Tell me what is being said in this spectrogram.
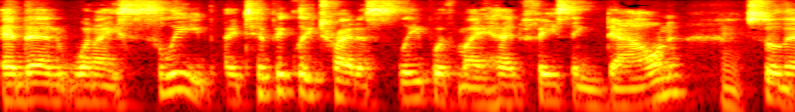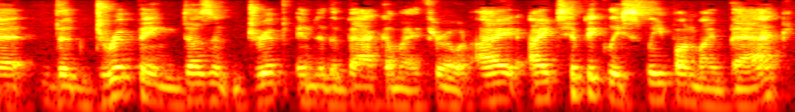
and then when I sleep, I typically try to sleep with my head facing down mm. so that the dripping doesn't drip into the back of my throat. I, I typically sleep on my back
